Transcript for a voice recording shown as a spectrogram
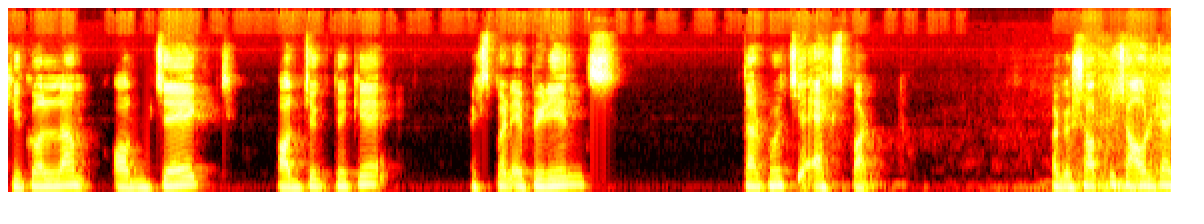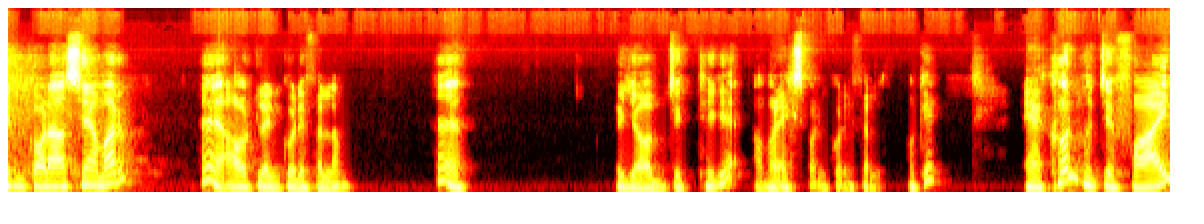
কি করলাম? অবজেক্ট অবজেক্ট থেকে এক্সপার্ট এপিরিয়েন্স তারপর হচ্ছে এক্সপার্ট ওকে সব কিছু আউটলাইন করা আছে আমার হ্যাঁ আউটলাইন করে ফেললাম হ্যাঁ। ওই যে অবজেক্ট থেকে আবার এক্সপান্ড করে ফেললাম ওকে এখন হচ্ছে ফাইল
